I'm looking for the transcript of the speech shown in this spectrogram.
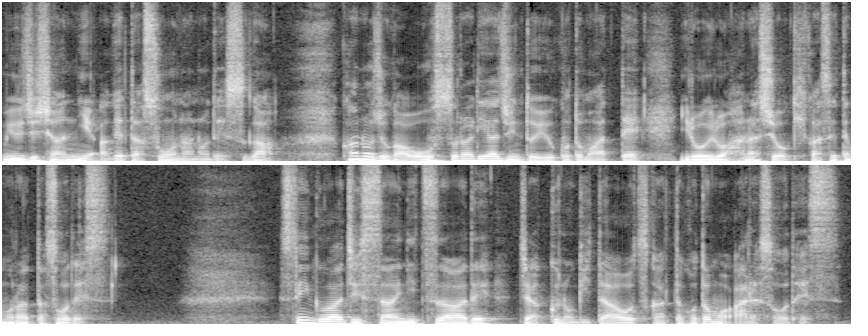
ミュージシャンにあげたそうなのですが、彼女がオーストラリア人ということもあって、いろいろ話を聞かせてもらったそうです。スティングは実際にツアーでジャックのギターを使ったこともあるそうです。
